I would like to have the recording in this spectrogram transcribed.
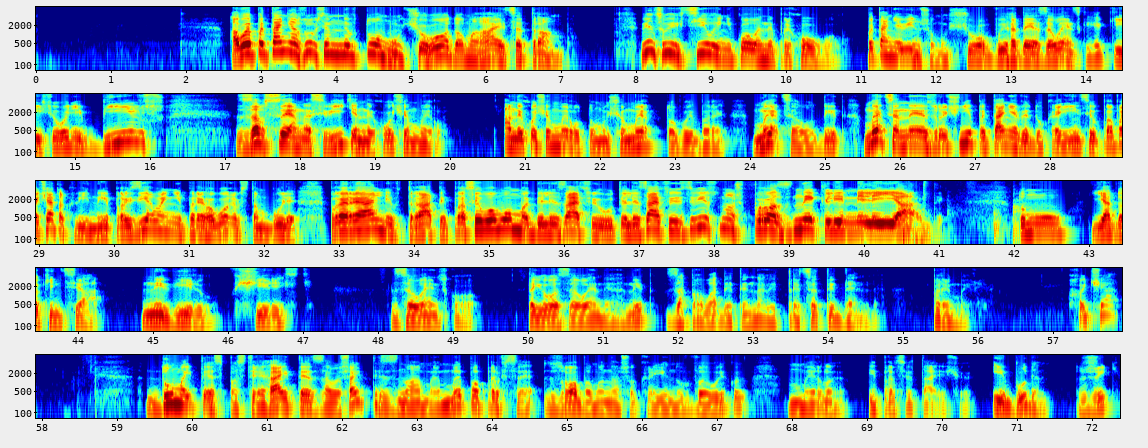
Але питання зовсім не в тому, чого домагається Трамп. Він своїх цілей ніколи не приховував. Питання в іншому, що вигадає Зеленський, який сьогодні більш за все на світі не хоче миру. А не хоче миру, тому що мир то вибори. Мир це аудит, мир це незручні питання від українців, про початок війни, про зірвані переговори в Стамбулі, про реальні втрати, про силову мобілізацію, утилізацію, звісно ж, про зниклі мільярди. Тому я до кінця не вірю в щирість Зеленського та його зелених гнид запровадити навіть 30-денне перемир'я. Хоча думайте, спостерігайте, залишайтесь з нами. Ми, попри все, зробимо нашу країну великою, мирною і процвітаючою. І будемо жити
